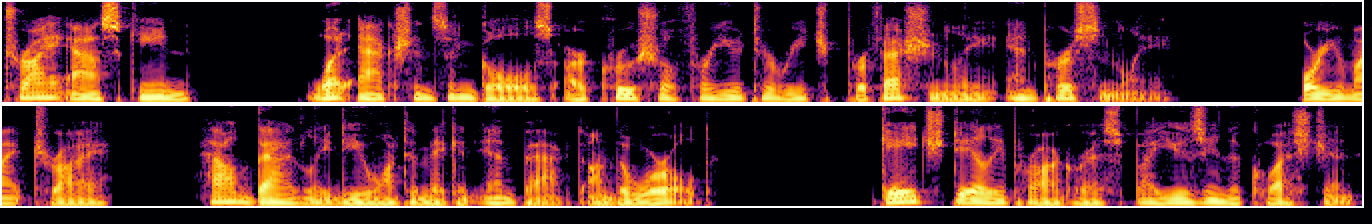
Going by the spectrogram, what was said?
Try asking, What actions and goals are crucial for you to reach professionally and personally? Or you might try, How badly do you want to make an impact on the world? Gauge daily progress by using the question,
